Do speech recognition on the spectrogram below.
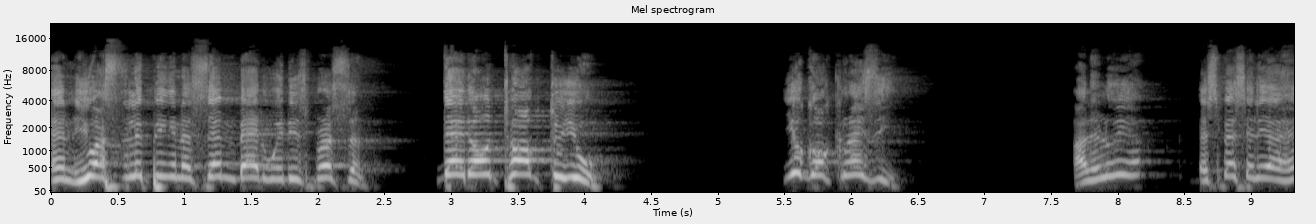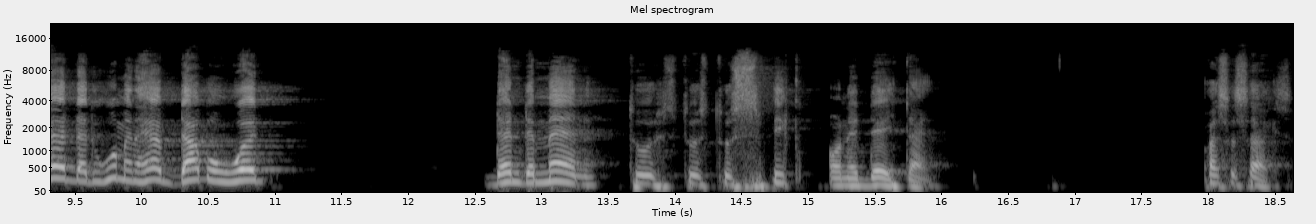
And you are sleeping in the same bed with this person. They don't talk to you. You go crazy. Hallelujah. Especially I heard that women have double word than the men to, to, to speak on a daytime. Pastor Sachs,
